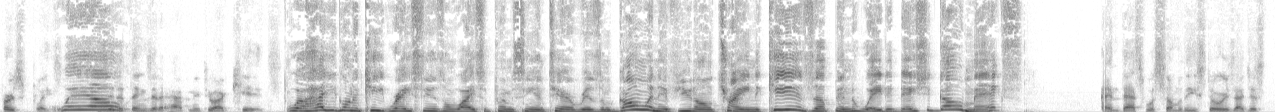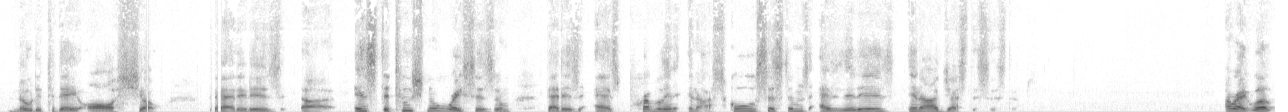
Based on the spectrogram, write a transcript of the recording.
first place? Well, These are the things that are happening to our kids. Well, how you going to keep racism, white supremacy, and terrorism going if you don't train the kids up in the way that they should go, Max? And that's what some of these stories I just noted today all show that it is uh, institutional racism that is as prevalent in our school systems as it is in our justice systems. All right. Well,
